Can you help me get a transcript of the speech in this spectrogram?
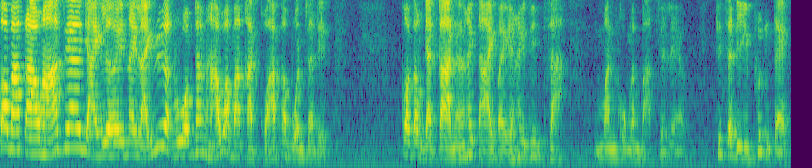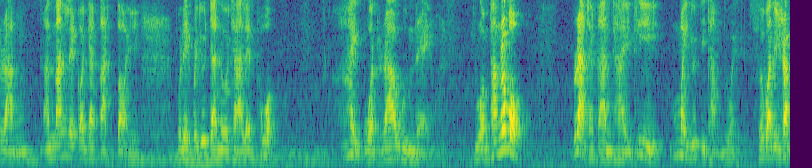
ก็มากล่าวหาเสียใหญ่เลยในหลายเรื่องรวมทั้งหาว่ามาขัดขวางกระบวนเสด็จ ก็ต้องจัดการให้ตายไปให้สิ้นซากมันคงลำบากเสียแล้ว ทฤษฎีพึ่งแตกรัง อันนั้นเลยก็จะกัดต่อยพลเอกประยุทธ์จันโอชาและพวก ให้ปวดร้าวรุนแรง รวมทั้งระบบ ราชการไทยที่ไม่ยุติธรรมด้วย สวัสดีครับ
